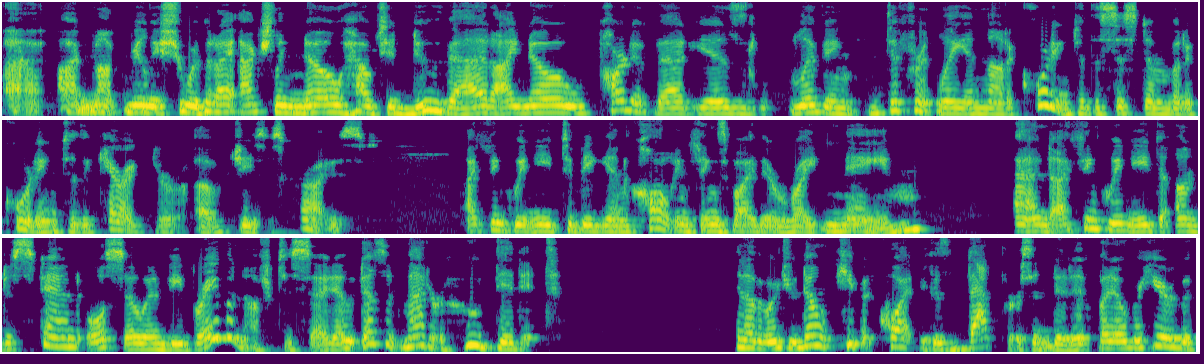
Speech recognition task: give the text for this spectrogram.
I, am not really sure that I actually know how to do that. I know part of that is living differently and not according to the system, but according to the character of Jesus Christ. I think we need to begin calling things by their right name. And I think we need to understand also and be brave enough to say oh, it doesn't matter who did it. In other words, you don't keep it quiet because that person did it, but over here with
